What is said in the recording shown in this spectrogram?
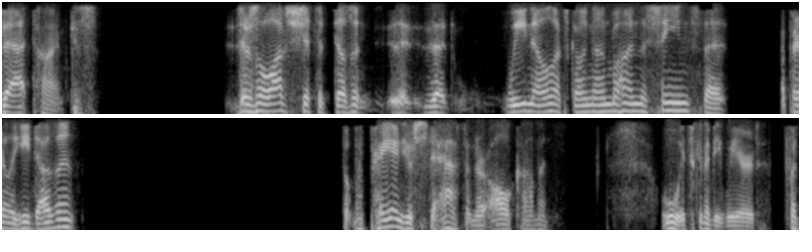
That time, because there's a lot of shit that doesn't that we know that's going on behind the scenes that apparently he doesn't. But we're paying your staff, and they're all coming. Ooh, it's going to be weird. But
